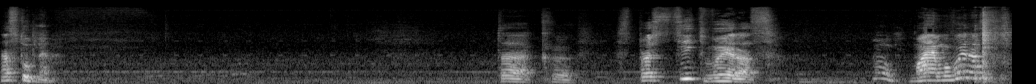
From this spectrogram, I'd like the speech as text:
Наступне. Так. Спростіть вираз. Ну, маємо вираз.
